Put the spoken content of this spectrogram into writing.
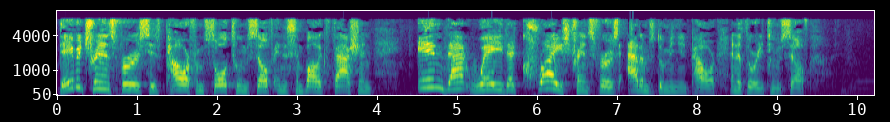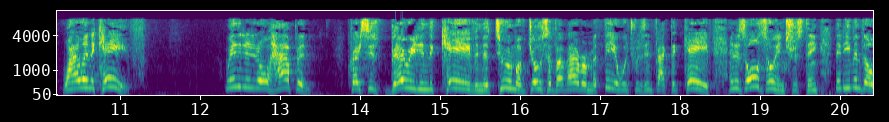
David transfers his power from Saul to himself in a symbolic fashion in that way that Christ transfers Adam's dominion, power, and authority to himself while in a cave. Where did it all happen? Christ is buried in the cave in the tomb of Joseph of Arimathea, which was in fact a cave. And it's also interesting that even though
